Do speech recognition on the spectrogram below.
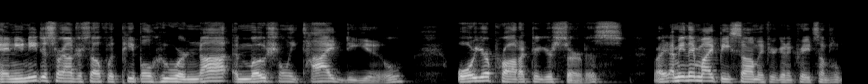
And you need to surround yourself with people who are not emotionally tied to you or your product or your service, right? I mean, there might be some if you're going to create some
